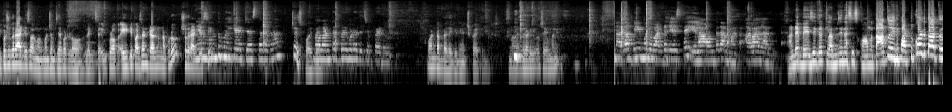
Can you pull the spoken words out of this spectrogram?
ఇప్పుడు షుగర్ యాడ్ చేసాం అనుకో కొంచెం సేపట్లో. లైక్ ఇప్పుడు ఒక ఎయిటీ పర్సెంట్ రన్ ఉన్నప్పుడు షుగర్ యాడ్ చేసి యాడ్ చేస్తా కదా. చేసుకో మా అయితే వంట అబ్బాయి కూడా అది చెప్పాడు. వంట అబ్బాయి దగ్గర నేర్చుకో అయితే ఎందుకు చేయమని. నల్ల భీములు వంట చేస్తే ఎలా ఉంటది అనమాట అలా కాదు. అంటే బేసిక్గా క్లమ్జినెస్ ఇస్ కామన్ తాతు ఇది పట్టుకోండి తాతు.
